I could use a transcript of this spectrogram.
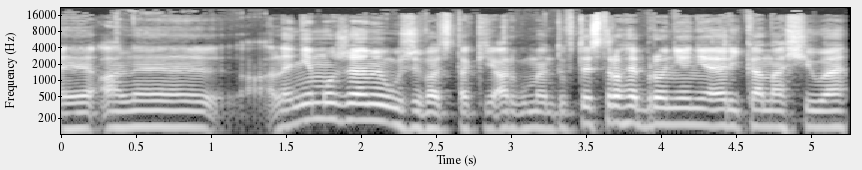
e, Ale, ale nie możemy używać takich argumentów. To jest trochę bronienie Erika na siłę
